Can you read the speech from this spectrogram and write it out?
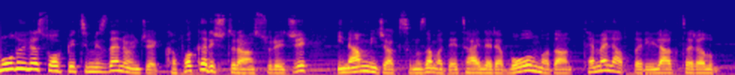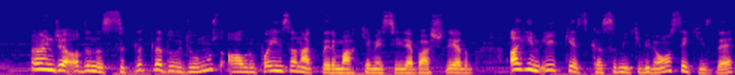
Molu ile sohbetimizden önce kafa karıştıran süreci inanmayacaksınız ama detaylara boğulmadan temel hatlarıyla aktaralım. Önce adını sıklıkla duyduğumuz Avrupa İnsan Hakları Mahkemesi ile başlayalım. Ahim ilk kez Kasım 2018'de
